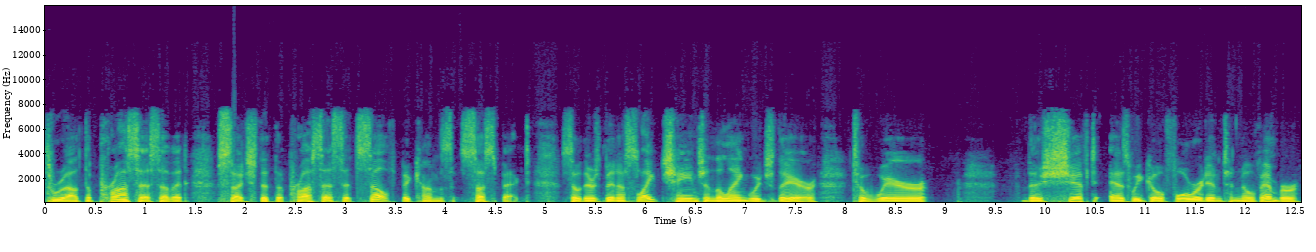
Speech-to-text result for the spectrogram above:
throughout the process of it, such that the process itself becomes suspect. So there's been a slight change in the language there to where the shift as we go forward into November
